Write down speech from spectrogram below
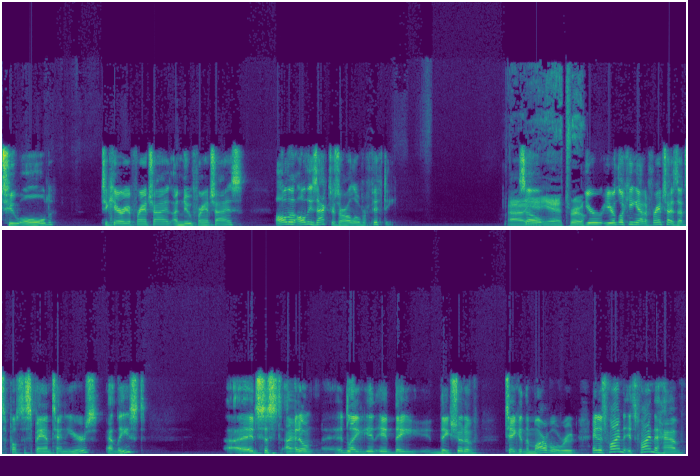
too old to carry a franchise, a new franchise. All the all these actors are all over fifty. Uh, So, yeah, yeah, true. you're you're looking at a franchise that's supposed to span 10 years at least uh, it's just i don't like it, it they they should have taken the marvel route and it's fine it's fine to have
